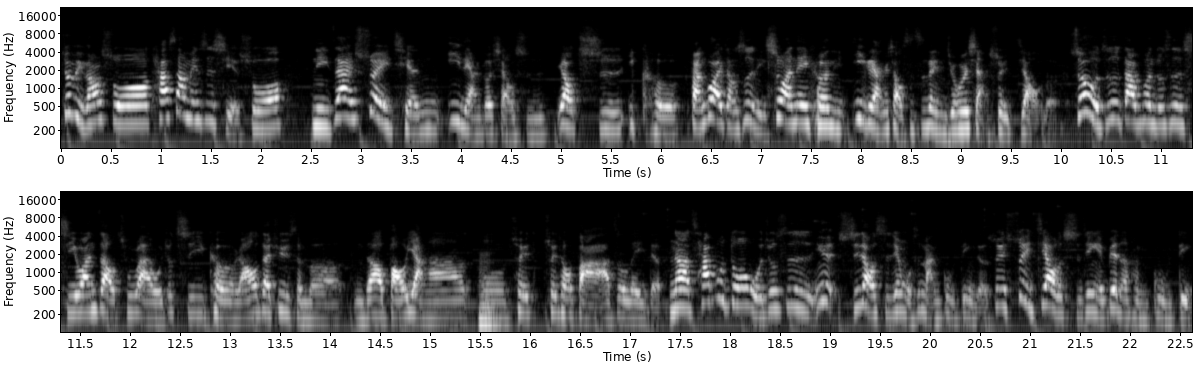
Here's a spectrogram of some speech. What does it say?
就比方说，它上面是写说。你在睡前一两个小时要吃一颗，反过来讲是你吃完那一颗，你一两个小时之内你就会想睡觉了。所以我就是大部分就是洗完澡出来我就吃一颗，然后再去什么你知道保养啊，嗯，吹吹头发啊这类的。那差不多我就是因为洗澡时间我是蛮固定的，所以睡觉的时间也变得很固定。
